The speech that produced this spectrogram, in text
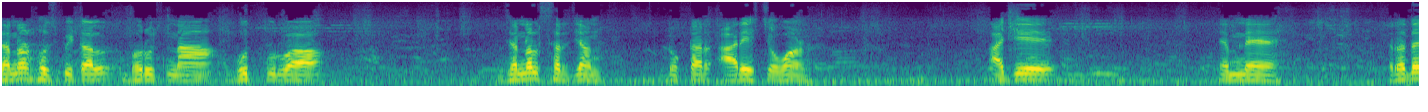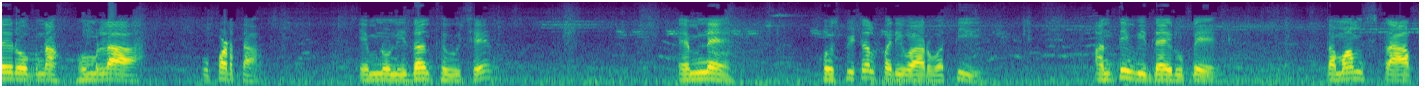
જનરલ હોસ્પિટલ ભરૂચના ભૂતપૂર્વ general surgeon doctor R S Chauhan આજે એમને હૃદય રોગના હુમલા ઉપડતા એમનું નિધન થયું છે. એમને હોસ્પિટલ પરિવાર વતી અંતિમ વિદાય રૂપે તમામ સ્ટાફ,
